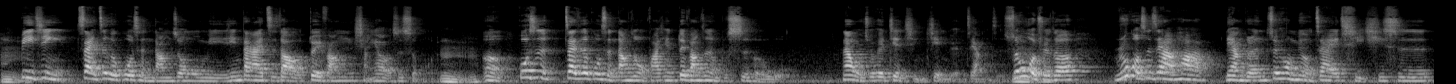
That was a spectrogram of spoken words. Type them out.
嗯，毕竟在这个过程当中，我们已经大概知道对方想要的是什么。嗯嗯，或是在这个过程当中，我发现对方真的不适合我，那我就会渐行渐远这样子。所以我觉得，如果是这样的话，两个人最后没有在一起，其实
